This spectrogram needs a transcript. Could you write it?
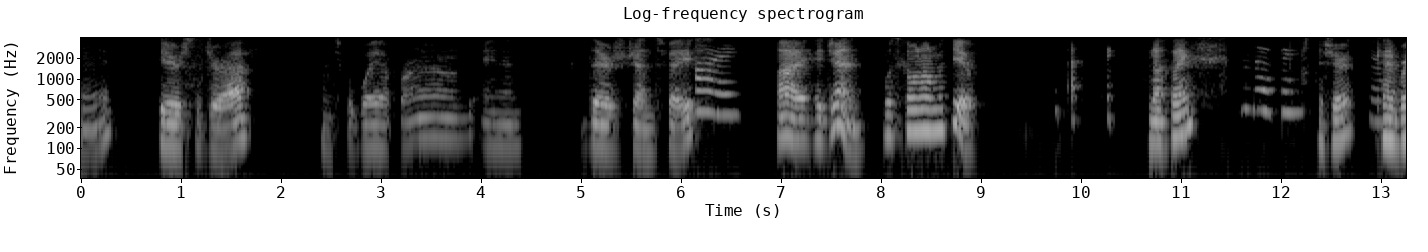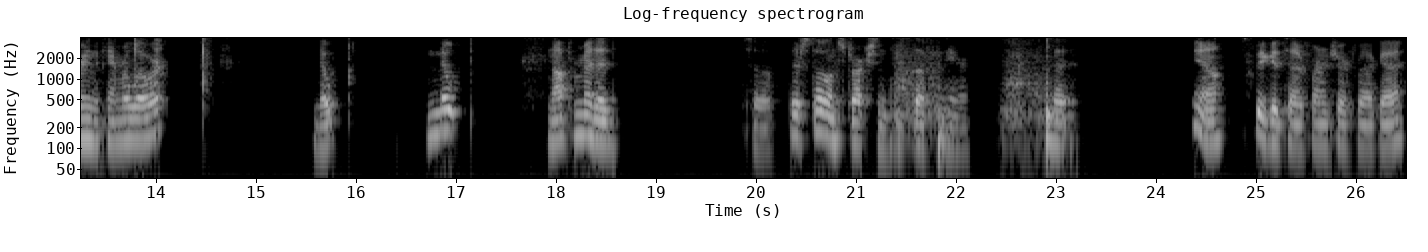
Alright. Here's the giraffe. Let's go way up around, and there's Jenn's face. Hi. Hi. Hey, Jenn. What's going on with you? Nothing? Nothing. You sure? Yeah. Can I mm. bring the camera lower? Nope. Nope. Not permitted. So there's still instructions and stuff in here. But you know, it's be a good set of furniture for that guy.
